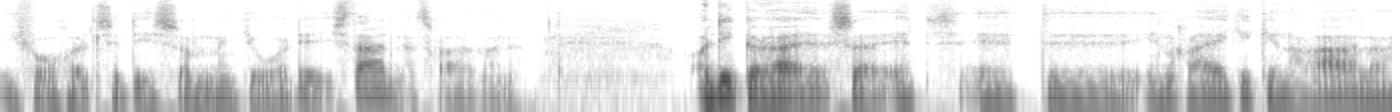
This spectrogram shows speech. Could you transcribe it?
i forhold til det, som man gjorde der i starten af 30'erne. Og det gør altså, at, at øh, en række generaler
